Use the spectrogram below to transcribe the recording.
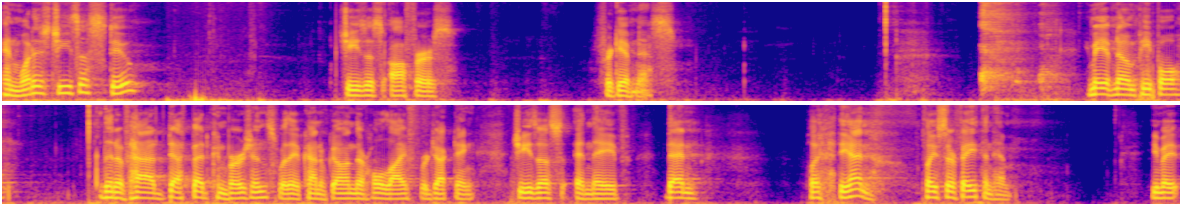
And what does Jesus do? Jesus offers forgiveness. You may have known people that have had deathbed conversions where they've kind of gone their whole life rejecting Jesus, and they've then, at the end, placed their faith in him. You may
